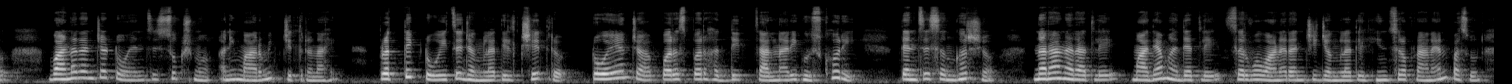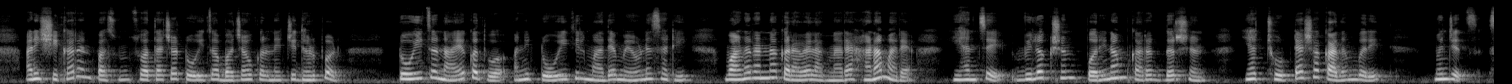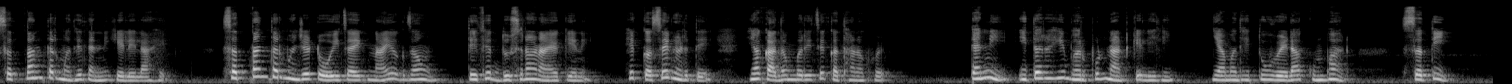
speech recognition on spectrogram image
वानरांच्या टोळ्यांचे सूक्ष्म आणि मार्मिक चित्रण आहे. प्रत्येक टोळीचे जंगलातील क्षेत्र टोळ्यांच्या परस्पर हद्दीत चालणारी घुसखोरी त्यांचे संघर्ष नरानरातले माद्या माद्यातले सर्व वानरांची जंगलातील हिंस्र प्राण्यांपासून आणि शिकाऱ्यांपासून स्वतःच्या टोळीचा बचाव करण्याची धडपड टोळीचं नायकत्व आणि टोळीतील माद्या मिळवण्यासाठी वानरांना कराव्या लागणाऱ्या हाणामाऱ्या ह्यांचे विलक्षण परिणामकारक दर्शन ह्या छोट्याशा कादंबरीत म्हणजेच सत्तांतरमध्ये त्यांनी केलेलं आहे. सत्तांतर म्हणजे टोळीचा एक नायक जाऊन तेथे दुसरा नायक येणे. हे कसे घडते ह्या कादंबरीचे कथानक होय त्यांनी इतरही भरपूर नाटके लिहिली. यामध्ये तू वेडा कुंभार सती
